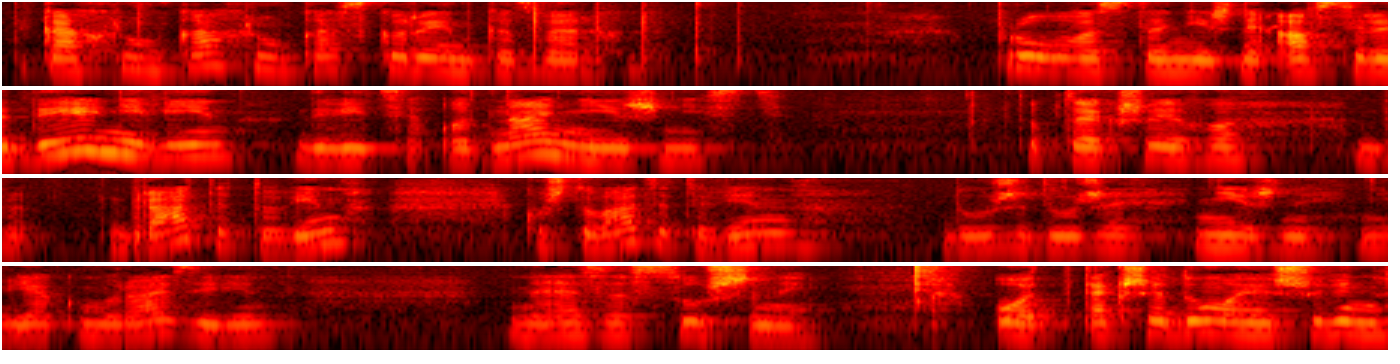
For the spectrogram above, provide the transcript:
Така хрумка-хрумка скоринка зверху. Просто ніжний. А всередині він, дивіться, одна ніжність. Тобто, якщо його брати, то він куштувати, то він дуже-дуже ніжний. Ні в якому разі він не засушений. От, так що я думаю, що він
